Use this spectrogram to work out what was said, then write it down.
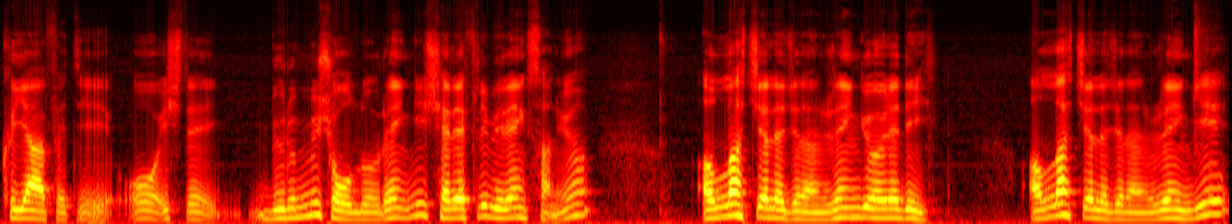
kıyafeti, o işte bürünmüş olduğu rengi şerefli bir renk sanıyor. Allah Celle Celaluhu'nun rengi öyle değil. Allah Celle Celaluhu'nun rengi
